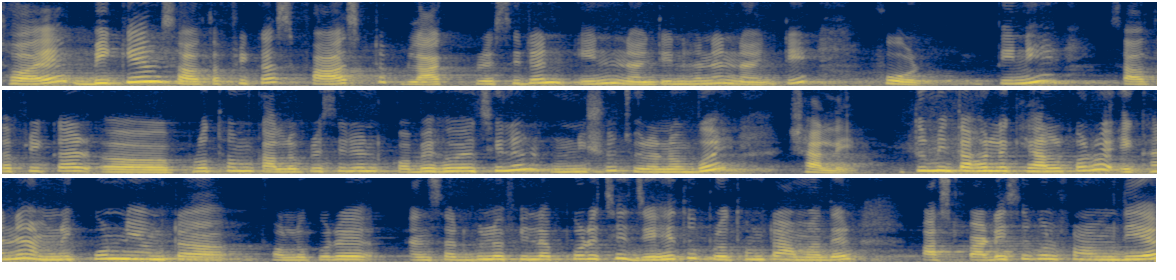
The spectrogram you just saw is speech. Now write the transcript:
ছয়ে became South Africa's first black president in nineteen ninety four তিনি সাউথ আফ্রিকার প্রথম কালো প্রেসিডেন্ট কবে হয়েছিলেন? উনিশশো চুরানব্বই সালে। তুমি তাহলে খেয়াল করো, এখানে আমরা কোন নিয়মটা ফলো করে অ্যান্সারগুলো ফিল আপ করেছি? যেহেতু প্রথমটা আমাদের ফার্স্ট পার্টিসিপল ফর্ম দিয়ে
